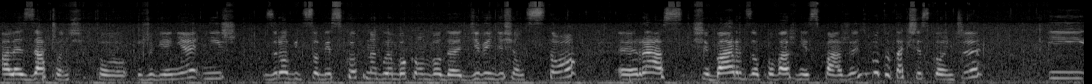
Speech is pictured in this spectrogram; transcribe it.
ale zacząć to żywienie, niż zrobić sobie skok na głęboką wodę 90-100, e, raz się bardzo poważnie sparzyć, bo to tak się skończy i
